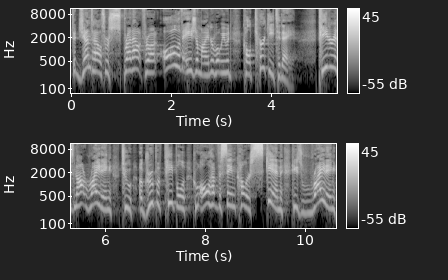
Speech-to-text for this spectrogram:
to Gentiles who are spread out throughout all of Asia Minor, what we would call Turkey today. Peter is not writing to a group of people who all have the same color skin. He's writing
